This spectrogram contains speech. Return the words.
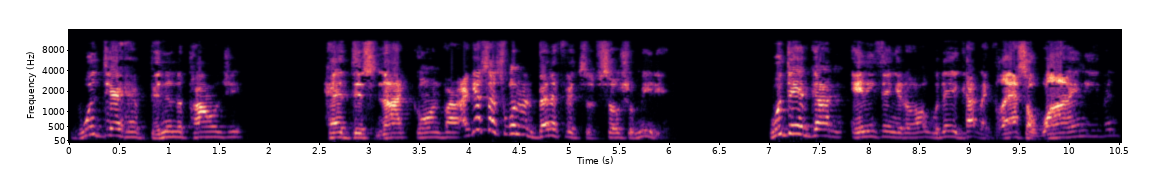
would there have been an apology had this not gone viral? I guess that's one of the benefits of social media. Would they have gotten anything at all? Would they have gotten a glass of wine even?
